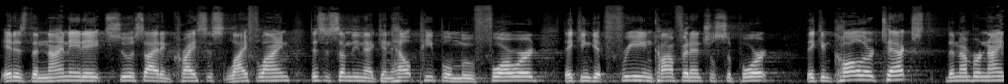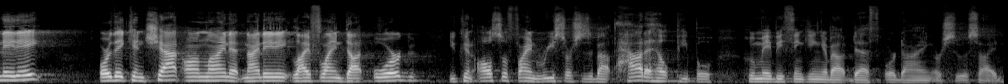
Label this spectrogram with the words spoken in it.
It is the 988 Suicide and Crisis Lifeline. This is something that can help people move forward. They can get free and confidential support. They can call or text the number 988 or they can chat online at 988lifeline.org. You can also find resources about how to help people who may be thinking about death or dying or suicide.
